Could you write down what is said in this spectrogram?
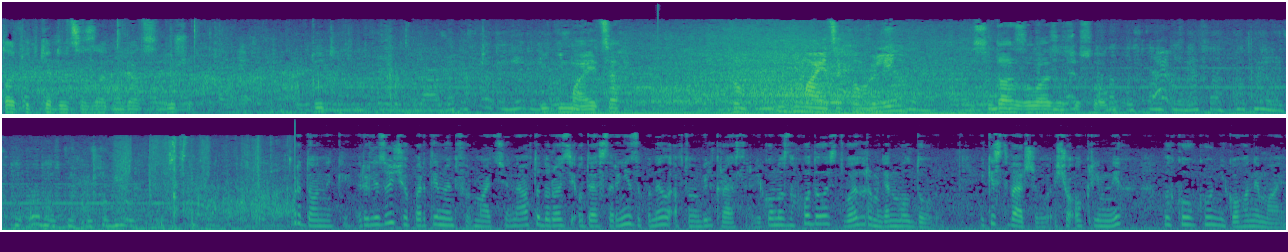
Так відкидується задній ряд сидушок. Тут піднімається. Піднімається ковролін і сюди залазять особи. Прикордонники, реалізуючи оперативну інформацію на автодорозі Одеса Рені, зупинили автомобіль Креслер, в якому знаходилось двоє громадян Молдови, які стверджували, що окрім них легковику нікого немає.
